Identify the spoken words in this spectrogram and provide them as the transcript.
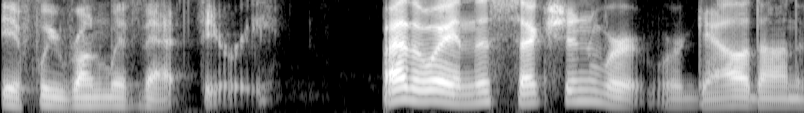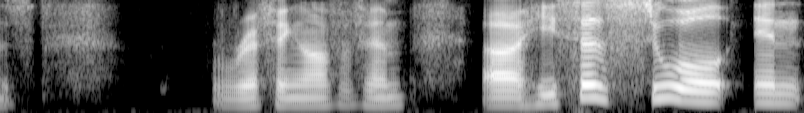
if we run with that theory. By the way, in this section where where Galladon is riffing off of him, uh, he says sule in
